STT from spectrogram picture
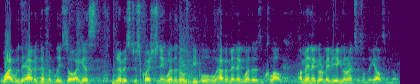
Why would they have it differently? So I guess the Rebbe is just questioning whether those people who have a minig, whether it's a minig or maybe ignorance or something else, I don't know.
